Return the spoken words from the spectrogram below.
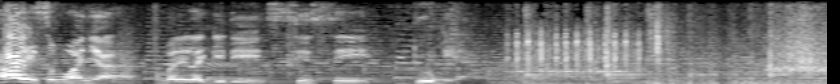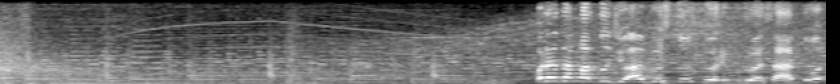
Hai semuanya, kembali lagi di Sisi Dunia. Pada tanggal 7 Agustus 2021,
